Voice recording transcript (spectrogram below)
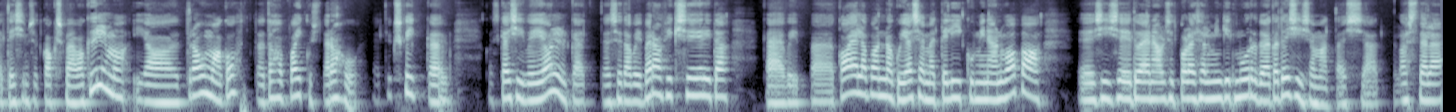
et esimesed kaks päeva külma ja trauma koht tahab vaikust ja rahu, et ükskõik kas käsi või jalg, et seda võib ära fikseerida käe võib kaela panna, kui jäsemete liikumine on vaba Eh, siis tõenäoliselt pole seal mingit murdu ega tõsisemat asja, et lastele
